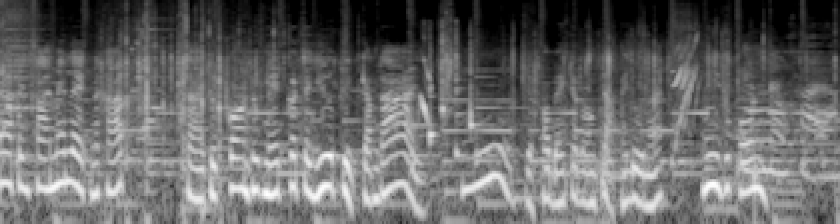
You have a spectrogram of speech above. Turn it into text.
อะเป็นทรายแม่เหล็กนะครับทรายทุกก้อนทุกเม็ดก็จะยืดติดกันได้อู้เดี๋ยวพ่อแบงค์จะลองจับให้ดูนะ นี่ทุกคนเราขอลอง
